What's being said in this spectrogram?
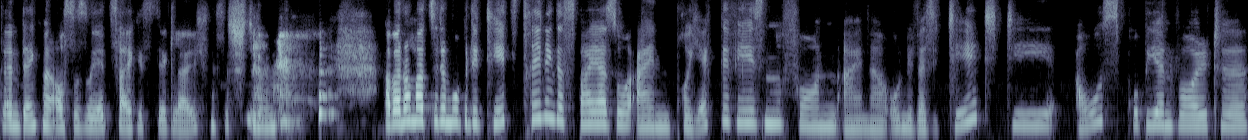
dann denkt man auch so, so jetzt zeige ich es dir gleich. Das ist stimmt. Aber nochmal zu dem Mobilitätstraining. Das war ja so ein Projekt gewesen von einer Universität, die ausprobieren wollte,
